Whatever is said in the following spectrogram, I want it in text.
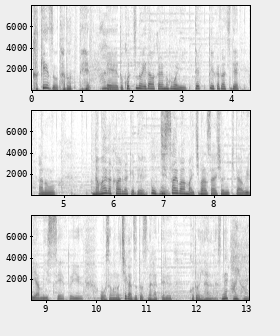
家系図をたどって、はい、えーと、こっちの枝分かれの方に行ってという形であの名前が変わるだけで実際はまあ一番最初に来たウィリアム1世という王様の血がずっとつながっていることになるんですね。はいはい。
